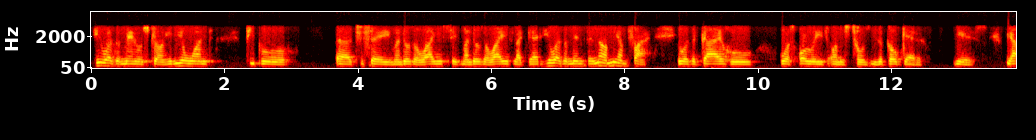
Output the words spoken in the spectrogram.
he was a man who was strong. He didn't want people uh, to say, Mandoza, why you sick? Mandoza, why is like that? He was a man saying, no, me, I'm fine. He was a guy who was always on his toes. He's a go-getter. Yes. Yeah.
